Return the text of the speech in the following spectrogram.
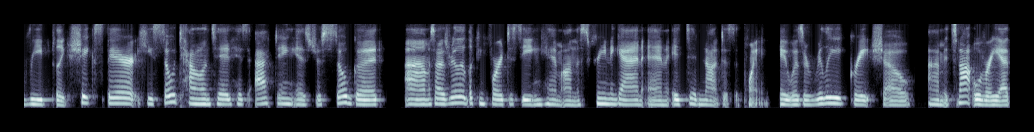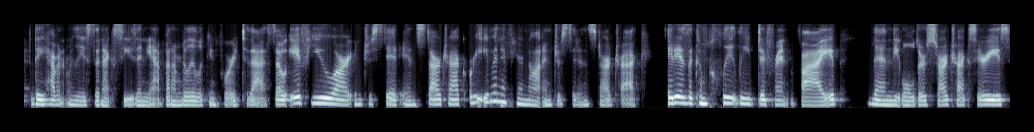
read like Shakespeare, he's so talented. His acting is just so good. Um, so I was really looking forward to seeing him on the screen again, and it did not disappoint. It was a really great show. Um, it's not over yet. They haven't released the next season yet, but I'm really looking forward to that. So if you are interested in Star Trek, or even if you're not interested in Star Trek, it is a completely different vibe than the older Star Trek series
